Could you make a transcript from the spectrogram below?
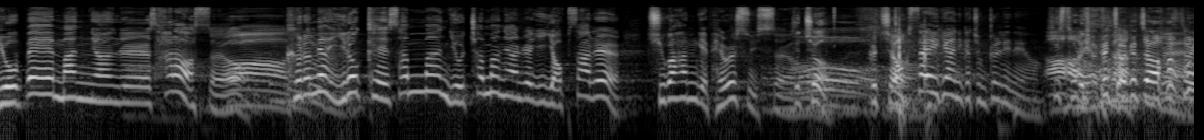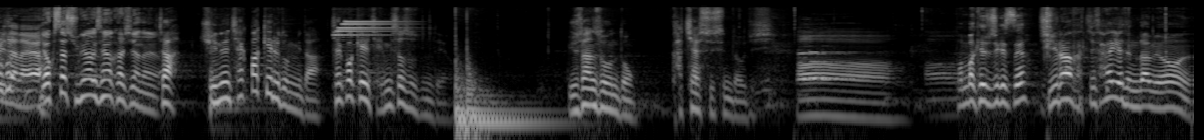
요배만 년을 살아왔어요. 그러면 이렇게 3만 요천만 년을 이 역사를 쥐가 함께 배울 수 있어요. 그렇죠. 그렇죠. 역사 얘기하니까 좀 끌리네요. history. 그렇죠, 그렇죠. history잖아요. 역사 중요하게 생각하시잖아요. 자, 쥐는 쳇바퀴를 돕니다. 쳇바퀴를 재밌어서 돈대요. 유산소 운동 같이 할 수 있습니다, 우주 씨. 반박해 주시겠어요? 쥐랑 같이 살게 된다면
